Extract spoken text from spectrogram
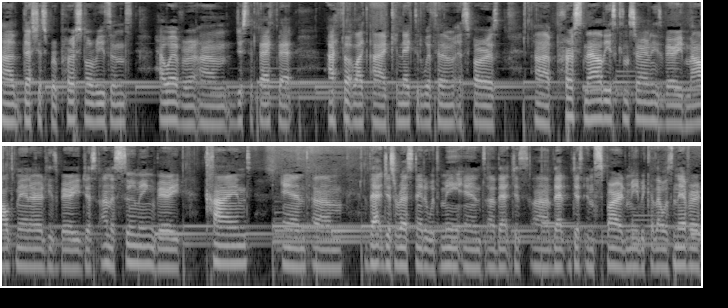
uh, that's just for personal reasons. However, um, just the fact that I felt like I connected with him as far as uh, personality is concerned. He's very mild mannered, he's very just unassuming, very kind, and um, that just resonated with me, and uh, that just uh, that just inspired me because I was never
